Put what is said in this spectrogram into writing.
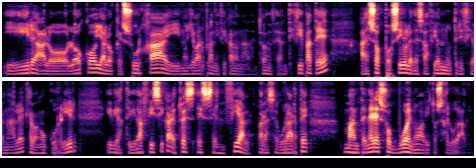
y ir a lo loco y a lo que surja y no llevar planificado nada. Entonces, anticipate a esos posibles desafíos nutricionales que van a ocurrir y de actividad física. Esto es esencial para asegurarte mantener esos buenos hábitos saludables.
